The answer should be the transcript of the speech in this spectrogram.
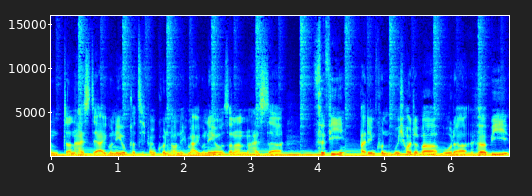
und dann heißt der Igoneo plötzlich beim Kunden auch nicht mehr Igoneo, sondern heißt er Pfiffi bei dem Kunden, wo ich heute war oder Herbie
